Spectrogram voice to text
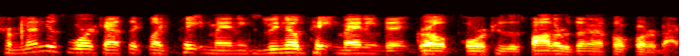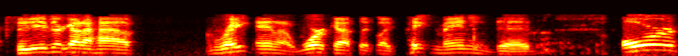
tremendous work ethic like Peyton Manning, because we know Peyton Manning didn't grow up poor because his father was an NFL quarterback. So you either got to have great and a work ethic like Peyton Manning did, or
